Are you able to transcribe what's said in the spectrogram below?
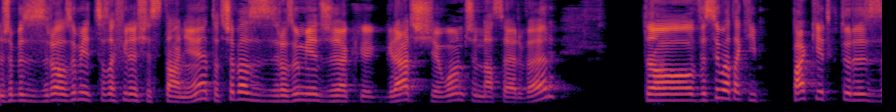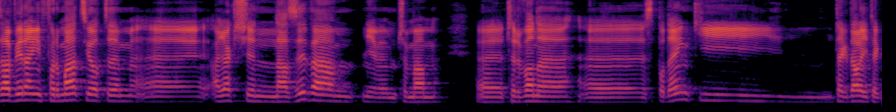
żeby zrozumieć, co za chwilę się stanie, to trzeba zrozumieć, że jak gracz się łączy na serwer, to wysyła taki pakiet, który zawiera informacje o tym, e, a jak się nazywam, nie wiem, czy mam czerwone spodenki i tak dalej, i tak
